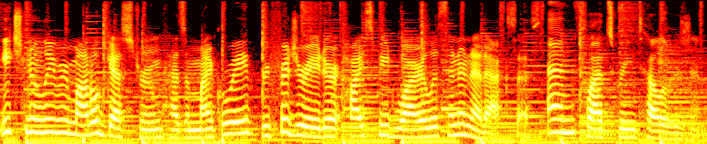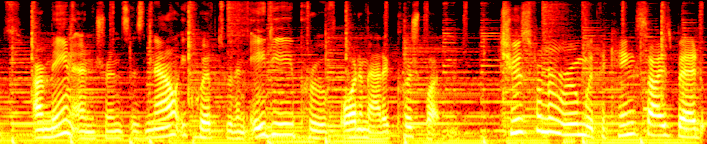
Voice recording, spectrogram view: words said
Each newly remodeled guest room has a microwave, refrigerator, high-speed wireless internet access, and flat-screen televisions. Our main entrance is now equipped with an ADA-proof automatic push button. Choose from a room with a king-size bed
